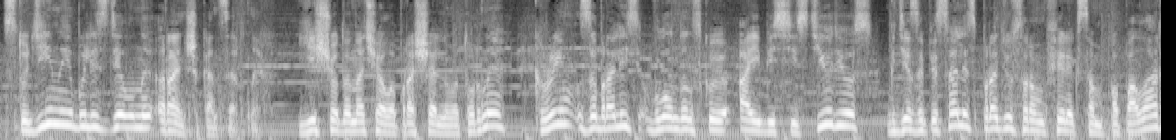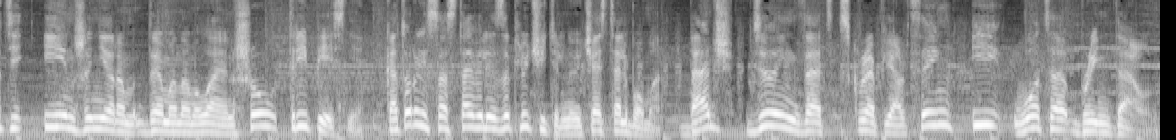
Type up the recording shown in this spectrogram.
Студийные были сделаны раньше концертных. Еще до начала прощального турне Cream забрались в лондонскую IBC Studios, где записали с продюсером Феликсом Папаларди и инженером Демоном Lion Show три песни, которые составили заключительную часть альбома «Badge», «Doing That Scrapyard Thing» и «Water Bring Down».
